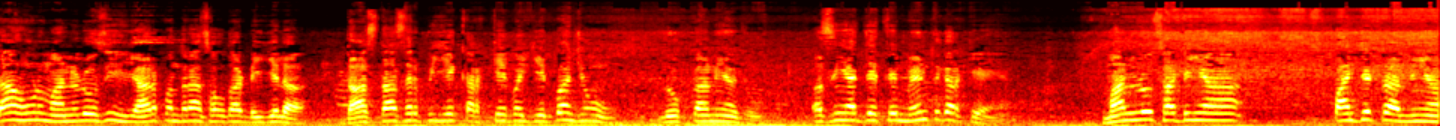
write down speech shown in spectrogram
ਤਾਂ ਹੁਣ ਮੰਨ ਲਓ ਅਸੀਂ 1000 1500 ਦਾ ਡੀਜ਼ਲ 10-10 ਰੁਪਏ ਕਰਕੇ ਭਈ ਜੇਬਾਂ ਚੋਂ, ਲੋਕਾਂ ਦੀਆਂ ਚੋਂ। ਅਸੀਂ ਅੱਜ ਇੱਥੇ ਮਿਹਨਤ ਕਰਕੇ ਆਏ ਹਾਂ। ਮੰਨ ਲਓ ਸਾਡੀਆਂ ਪੰਜ ਟਰਾਲੀਆਂ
